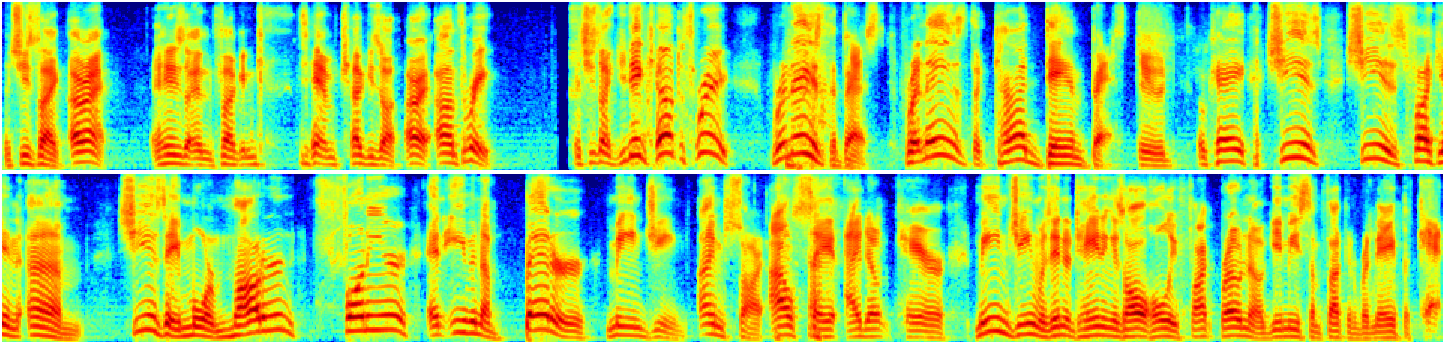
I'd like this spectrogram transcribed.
and she's like, all right, and he's and fucking damn Chucky's all, all right, on three, and she's like, you didn't count to three. Renee is the best. Renee is the goddamn best, dude. Okay, she is she is fucking um she is a more modern, funnier, and even a better Mean Gene. I'm sorry, I'll say it. I don't care. Mean Gene was entertaining as all holy fuck, bro. No, give me some fucking Renee Paquette.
